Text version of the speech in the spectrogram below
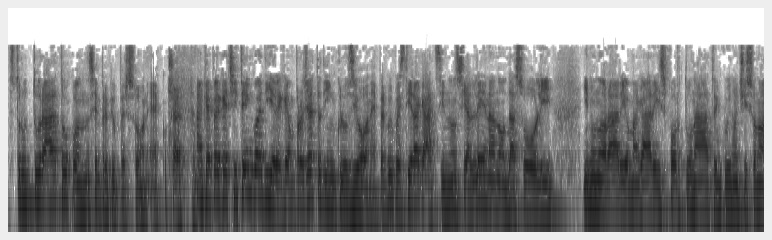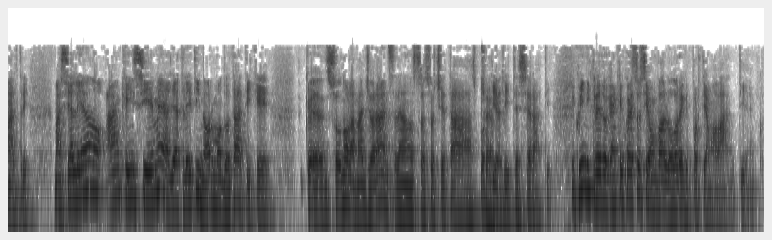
strutturato con sempre più persone. Ecco. Certo. Anche perché ci tengo a dire che è un progetto di inclusione, per cui questi ragazzi non si allenano da soli in un orario magari sfortunato in cui non ci sono altri, ma si allenano anche insieme agli atleti normodotati che sono la maggioranza della nostra società sportiva certo. di tesserati e quindi credo che anche questo sia un valore che portiamo avanti. Ecco.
